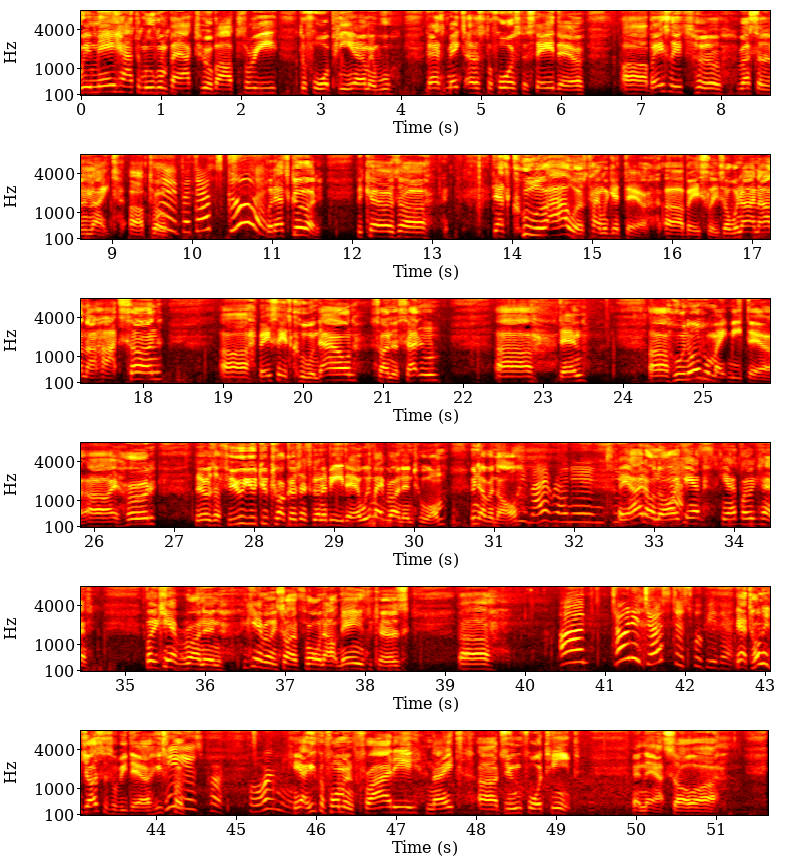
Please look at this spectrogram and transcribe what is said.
we may have to move them back to about 3 to 4 p.m. and we'll, that makes us the force to stay there uh, basically to the rest of the night up to Hey, but that's good. but that's good because uh, that's cooler hours time we get there uh, basically so we're not out in the hot sun uh, basically it's cooling down sun is setting uh, then uh, who knows we might meet there uh, I heard there's a few YouTube truckers that's going to be there we might run into them you never know we might run into. Hey, I don't know. I can't. Yeah, but we can't. But you can't run in. You can't really start throwing out names because, uh, Um, Tony Justice will be there. yeah, Tony Justice will be there. He's He per- is performing. yeah, he's performing Friday night, uh, June 14th, and that. So uh,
